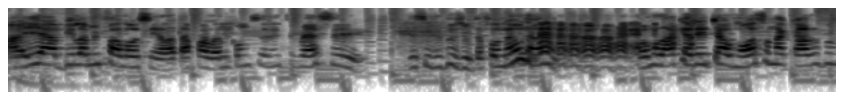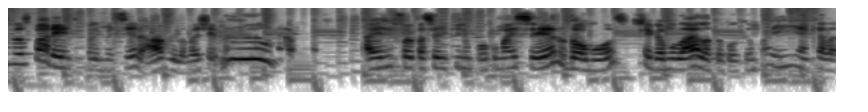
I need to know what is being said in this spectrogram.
Aí a Bila me falou assim: ela tá falando como se a gente tivesse decidido junto. Ela falou: não, não. Vamos lá que a gente almoça na casa dos meus parentes. Eu falei: mas será, Bila? Vai chegar? Não. Aí a gente foi pra Serquilha um pouco mais cedo do almoço. Chegamos lá, ela tocou campainha, aquela,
